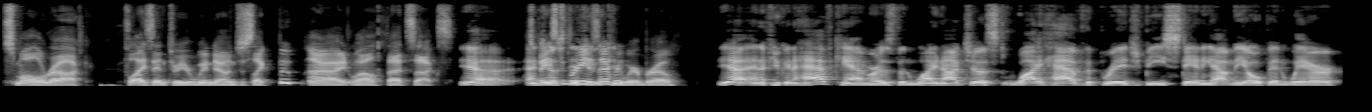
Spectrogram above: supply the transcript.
small rock flies in through your window and just like boop. All right, well that sucks. yeah and Space just debris is can- everywhere, bro. Yeah, and if you can have cameras, then why not just why have the bridge be standing out in the open where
